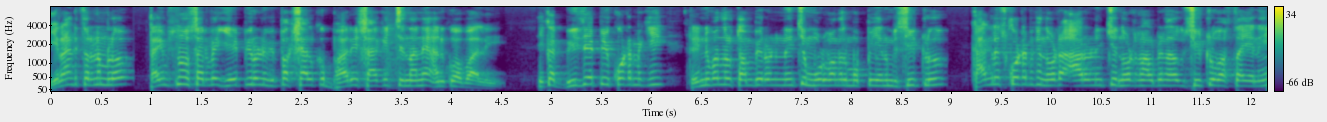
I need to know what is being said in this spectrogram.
ఇలాంటి తరుణంలో టైమ్స్ నో సర్వే ఏపీలోని విపక్షాలకు భారీ షాక్ ఇచ్చిందనే అనుకోవాలి. ఇక బీజేపీ కూటమికి రెండు వందల తొంభై రెండు నుంచి మూడు వందల ముప్పై ఎనిమిది సీట్లు కాంగ్రెస్ కూటమికి నూట ఆరు నుంచి నూట నలభై నాలుగు సీట్లు వస్తాయని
